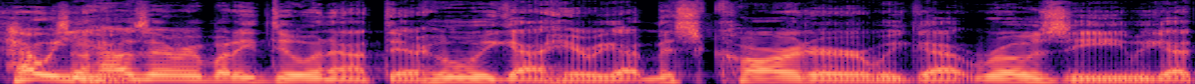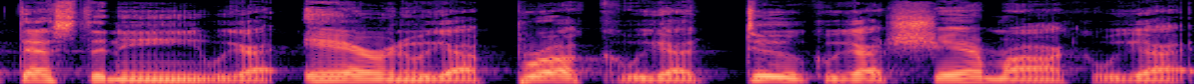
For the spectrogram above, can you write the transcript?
How are So you? how's everybody doing out there? Who we got here? We got Miss Carter, we got Rosie, we got Destiny, we got Aaron, we got Brooke, we got Duke, we got Shamrock, we got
